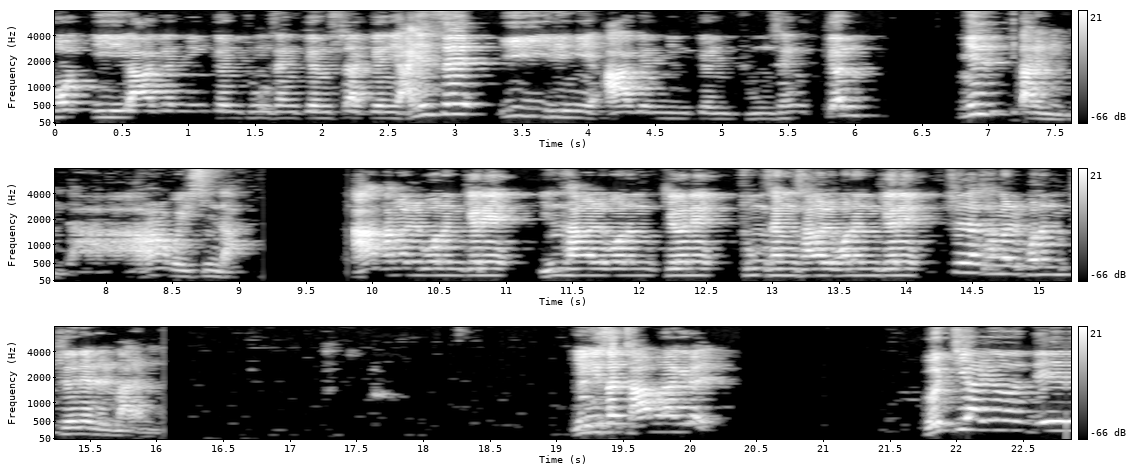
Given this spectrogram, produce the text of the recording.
곧 이 악연, 인견, 중생견, 수학견이 아닐세 이 이름이 악연, 인견, 중생견일 따름입니다. 라고 있습니다. 아상을 보는 견해, 인상을 보는 견해, 중생상을 보는 견해, 수야상을 보는 견해를 말합니다. 여기서 자문하기를 어찌하여 내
